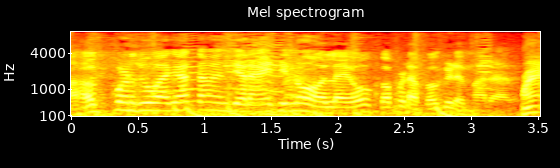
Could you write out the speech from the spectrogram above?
હક પણ જોવા જતા હોય ને ત્યારે અહીંથી ન હલાય કપડા બગડે મારા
